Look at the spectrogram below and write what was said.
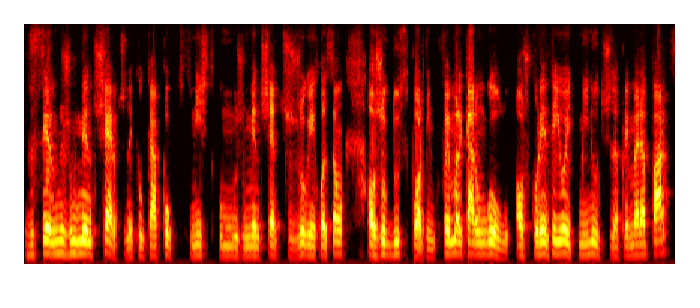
de ser nos momentos certos, naquilo que há pouco definiste como os momentos certos do jogo em relação ao jogo do Sporting, que foi marcar um golo aos 48 minutos da primeira parte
